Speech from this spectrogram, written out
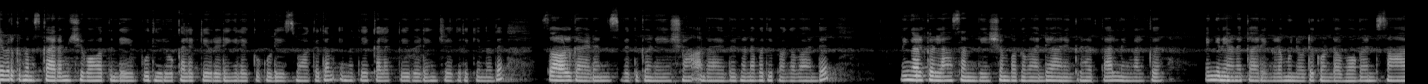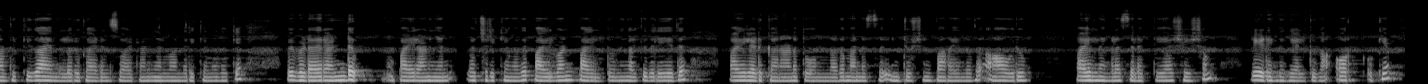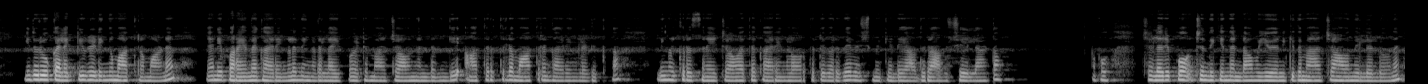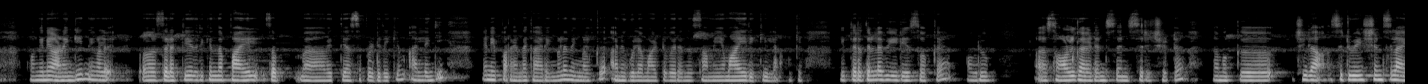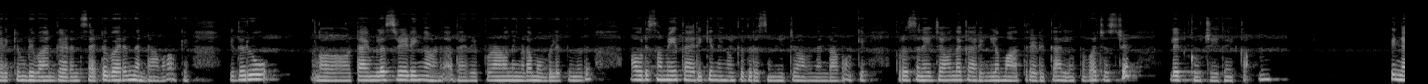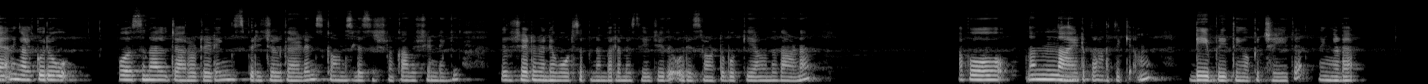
ഏവർക്കും നമസ്കാരം. ശിവോഹത്തിന്റെ പുതിയൊരു കളക്റ്റീവ് റീഡിങ്ങിലേക്ക് കൂടി സ്വാഗതം. ഇന്നത്തെ കളക്റ്റീവ് റീഡിംഗ് ചെയ്തിരിക്കുന്നത് സോൾ ഗൈഡൻസ് വിത്ത് ഗണേഷ അതായത് ഗണപതി ഭഗവാന്റെ. നിങ്ങൾക്കുള്ള സന്ദേശം ഭഗവാന്റെ അനുഗ്രഹത്താൽ നിങ്ങൾക്ക് എങ്ങനെയാണ് കാര്യങ്ങൾ മുന്നോട്ട് കൊണ്ടുപോകാൻ സാധിക്കുക എന്നുള്ളൊരു ഗൈഡൻസുമായിട്ടാണ് ഞാൻ വന്നിരിക്കുന്നതൊക്കെ അപ്പോൾ ഇവിടെ രണ്ട് പൈലാണ് ഞാൻ വെച്ചിരിക്കുന്നത്. Pile one pile two. നിങ്ങൾക്കിതിലേത് pile എടുക്കാനാണ് തോന്നുന്നത്? മനസ്സ് ഇന്റ്യൂഷൻ പറയുന്നത്. ആ ഒരു പൈൽ നിങ്ങൾ സെലക്ട് ചെയ്യുക ശേഷം റീഡിങ് കേൾക്കുക. ഓർ ഓക്കെ ഇതൊരു കളക്റ്റീവ് റീഡിങ് മാത്രമാണ്. ഞാൻ ഈ പറയുന്ന കാര്യങ്ങൾ നിങ്ങളുടെ ലൈഫായിട്ട് മാച്ച് ആവുന്നുണ്ടെങ്കിൽ അത്തരത്തിൽ മാത്രം കാര്യങ്ങൾ എടുക്കുക. നിങ്ങൾക്ക് റെസനേറ്റ് ആവാത്ത കാര്യങ്ങൾ ഓർത്തിട്ട് വെറുതെ വിഷമിക്കേണ്ട യാതൊരു ആവശ്യമില്ല കേട്ടോ. അപ്പോൾ ചിലരിപ്പോൾ ചിന്തിക്കുന്നുണ്ടാവും അയ്യോ എനിക്കിത് മാച്ച് ആവുന്നില്ലല്ലോ എന്ന്. അപ്പോൾ അങ്ങനെയാണെങ്കിൽ നിങ്ങൾ സെലക്ട് ചെയ്തിരിക്കുന്ന പൈൽ വ്യത്യാസപ്പെട്ടിരിക്കും. അല്ലെങ്കിൽ ഞാൻ ഈ പറയുന്ന കാര്യങ്ങൾ നിങ്ങൾക്ക് അനുകൂലമായിട്ട് വരുന്ന സമയമായിരിക്കില്ല. ഓക്കെ ഇത്തരത്തിലുള്ള വീഡിയോസൊക്കെ ഒരു സോൾ ഗൈഡൻസ് അനുസരിച്ചിട്ട് നമുക്ക് ചില സിറ്റുവേഷൻസിലായിരിക്കും ഡിവൈൻ ഗൈഡൻസ് ആയിട്ട് വരുന്നുണ്ടാവുക. ഓക്കെ ഇതൊരു ടൈംലെസ് റീഡിംഗ് ആണ്. അതായത് എപ്പോഴാണോ നിങ്ങളുടെ മുമ്പിലെത്തുന്നത് ആ ഒരു സമയത്തായിരിക്കും നിങ്ങൾക്കിത് റെസനേറ്റ് ആവുന്നുണ്ടാവുക. ഓക്കെ റെസനേറ്റ് ആവുന്ന കാര്യങ്ങൾ മാത്രം എടുക്കുക അല്ലാത്തവ ജസ്റ്റ് ലെറ്റ് ഗോ ചെയ്തേക്കാം. പിന്നെ നിങ്ങൾക്കൊരു personal tarot trading spiritual guidance counselor സെഷനൊക്കെ ആവശ്യമുണ്ടെങ്കിൽ തീർച്ചയായിട്ടും എന്റെ വാട്സപ്പ് നമ്പറിൽ മെസ്സേജ് ചെയ്ത് ഒരു സ്ലോട്ട് ബുക്ക് ചെയ്യാവുന്നതാണ്. അപ്പോൾ നന്നായിട്ട് പ്രാർത്ഥിക്കാം. ഡീപ് ബ്രീത്തിങ് ഒക്കെ ചെയ്ത് നിങ്ങളുടെ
